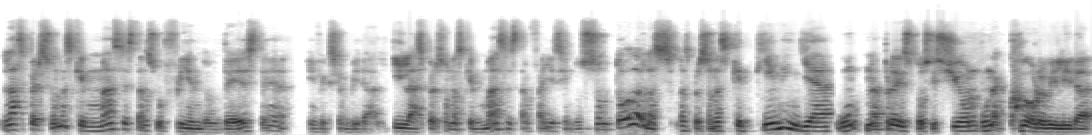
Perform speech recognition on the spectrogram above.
las personas que más están sufriendo de esta infección viral y las personas que más están falleciendo son todas las, personas que tienen ya una predisposición, una comorbilidad,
